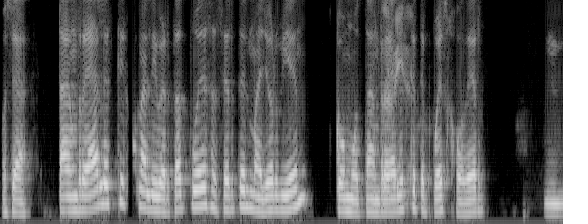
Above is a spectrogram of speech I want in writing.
O sea, tan real es que con la libertad puedes hacerte el mayor bien, como tan real es que te puedes joder mm,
